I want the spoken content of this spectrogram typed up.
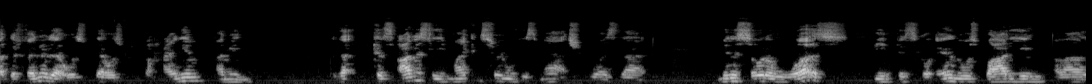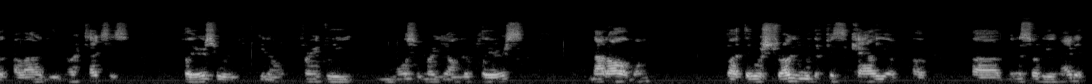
a defender that was that was behind him. I mean, that because honestly, my concern with this match was that Minnesota was being physical and was bodying a lot of, a lot of the North Texas players who, were, you know, frankly, most of them are younger players, not all of them, but they were struggling with the physicality of, of uh, Minnesota United.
